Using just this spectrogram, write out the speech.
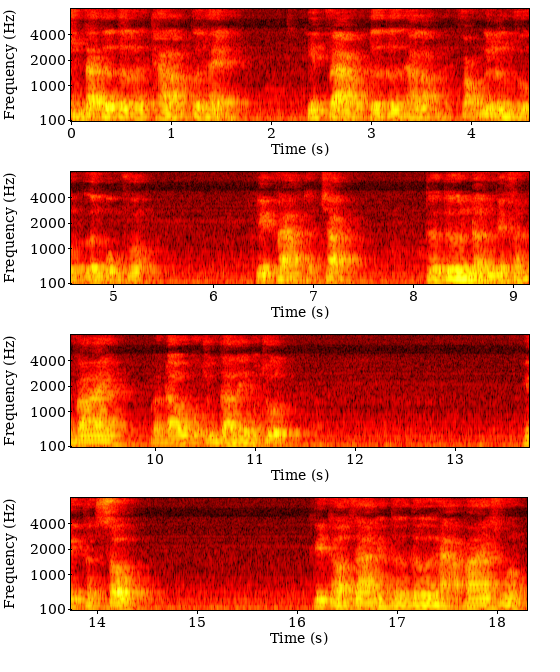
chúng ta từ từ thả lỏng cơ thể hít vào, từ từ thả lỏng võng cái lưng xuống ưỡn bụng xuống. Hít vào thật chậm từ từ nâng cái phần vai và đầu của chúng ta lên một chút. Hít thật sâu. Khi thở ra thì từ từ hạ vai xuống.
